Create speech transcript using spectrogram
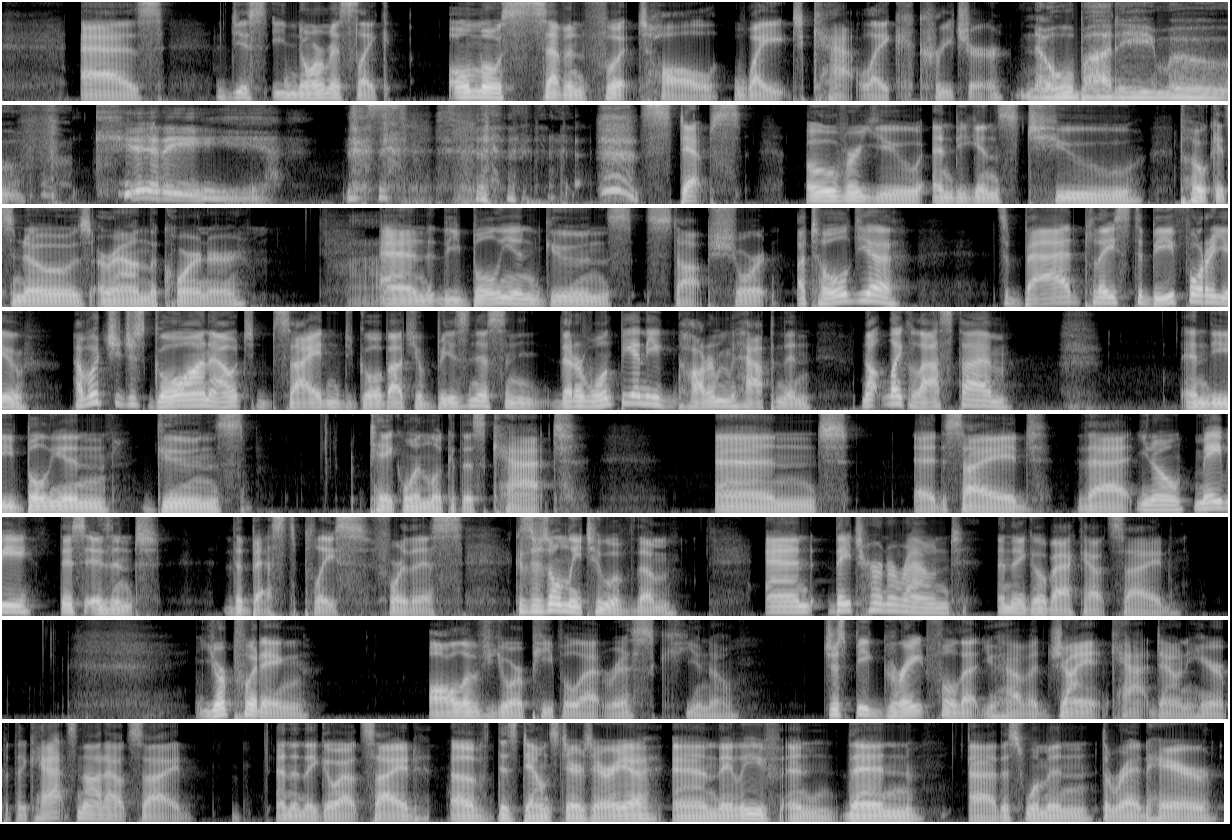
as this enormous, like almost seven foot tall white cat like creature Nobody move. Kitty! steps over you and begins to poke its nose around the corner. Ah. And the bullion goons stop short. I told you, it's a bad place to be for you. How about you just go on outside and go about your business and there won't be any harm happening. Not like last time. And the bullion goons take one look at this cat and uh, decide that, you know, maybe this isn't the best place for this because there's only two of them. And they turn around and they go back outside. You're putting all of your people at risk, you know. Just be grateful that you have a giant cat down here, but the cat's not outside. And then they go outside of this downstairs area and they leave. And then uh, this woman, the red hair,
